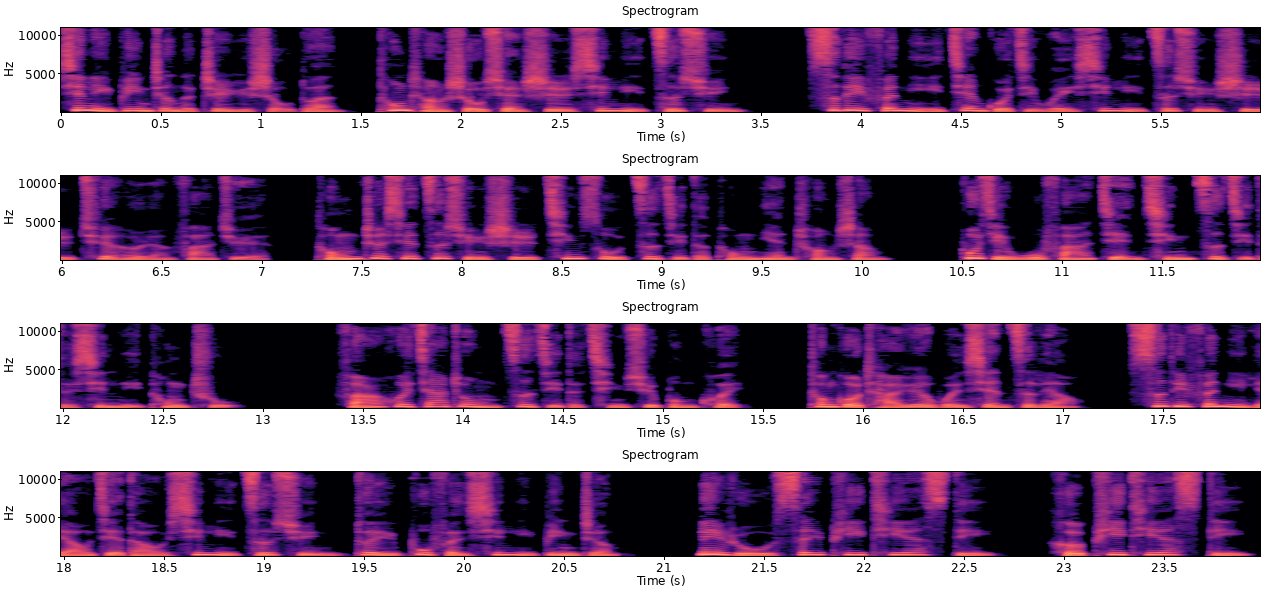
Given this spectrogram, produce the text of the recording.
心理病症的治愈手段通常首选是心理咨询。斯蒂芬妮见过几位心理咨询师，却愕然发觉。同这些咨询师倾诉自己的童年创伤，不仅无法减轻自己的心理痛楚，反而会加重自己的情绪崩溃。通过查阅文献资料，斯蒂芬妮了解到，心理咨询对于部分心理病症，例如 CPTSD 和 PTSD，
